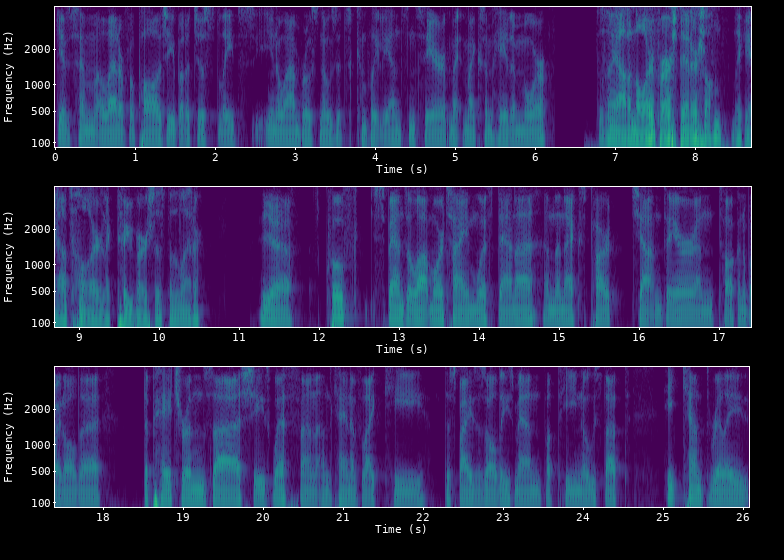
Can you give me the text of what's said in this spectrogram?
gives him a letter of apology, but it just leads you know Ambrose knows it's completely insincere. It makes him hate him more. Doesn't he add another verse to it or something? Like he adds another like two verses to the letter. Yeah. Kvothe spends a lot more time with Denna in the next part chatting to her and talking about all the the patrons uh, she's with and, and kind of like he despises all these men but he knows that he can't really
